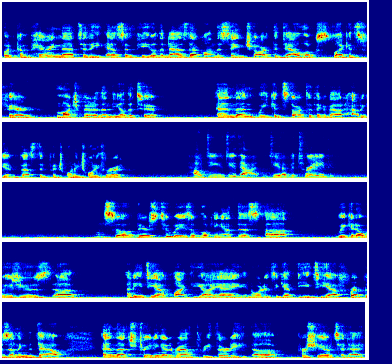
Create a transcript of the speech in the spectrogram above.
But comparing that to the S&P or the Nasdaq on the same chart, the Dow looks like it's fared much better than the other two. And then we could start to think about how to get invested for 2023. How do you do that? Do you have a trade? So there's two ways of looking at this. Uh, we could always use uh, an ETF like the DIA in order to get the ETF representing the Dow, and that's trading at around 330 uh, per share today.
